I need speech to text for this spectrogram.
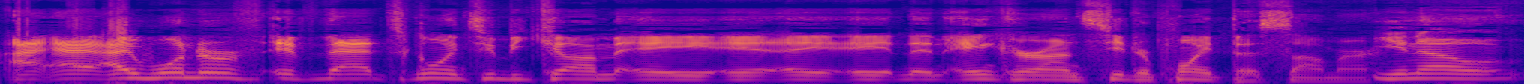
I, I wonder if, if that's going to become a, a, a, an anchor on Cedar Point this summer. You know,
